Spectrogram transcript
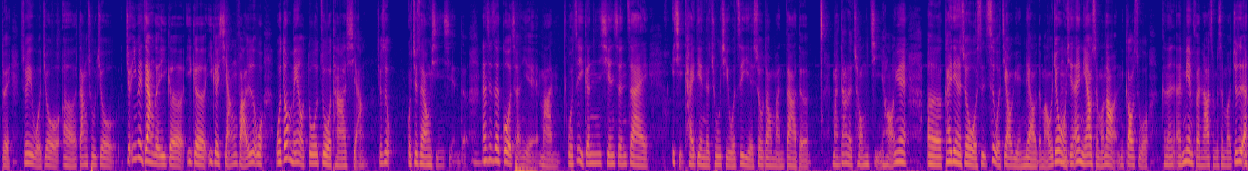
对，所以我就呃当初就就因为这样的一个一个一个想法，就是我我都没有多做他想，就是我就是要用新鲜的。但是这过程也蛮，我自己跟先生在。一起开店的初期，我自己也受到蛮大的、蛮大的冲击哈。因为呃，开店的时候我是是我叫原料的嘛，我就问我先生，哎、嗯欸，你要什么？那你告诉我，可能呃面粉啊什么什么，就是呃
